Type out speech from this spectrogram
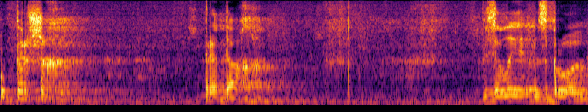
у перших рядах взяли зброю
